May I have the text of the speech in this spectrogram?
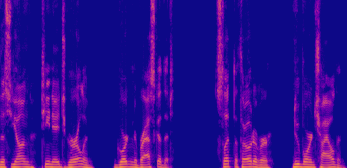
this young teenage girl in Gordon, Nebraska that slit the throat of her newborn child and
